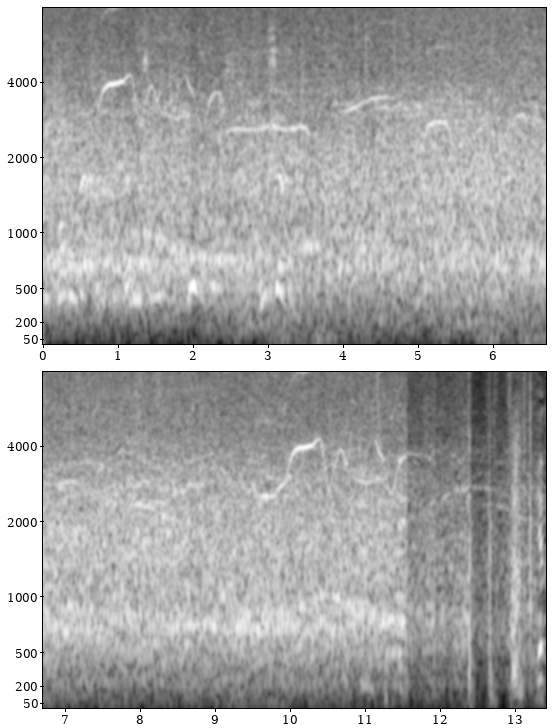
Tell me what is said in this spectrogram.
Returning batsman for batting team, Waterhouse, for seven. Yep.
